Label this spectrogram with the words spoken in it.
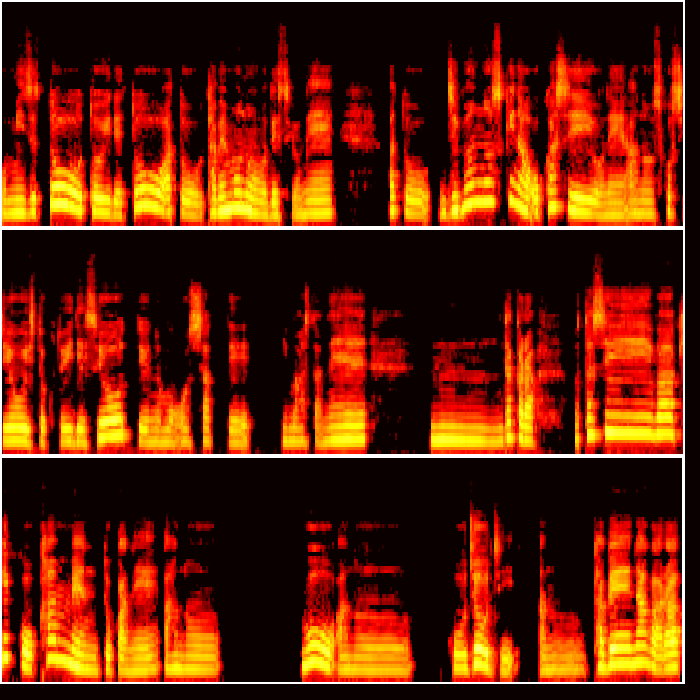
お水とトイレと、あと食べ物ですよね。あと、自分の好きなお菓子をね、あの、少し用意しとくといいですよっていうのもおっしゃっていましたね。うん、だから、私は結構乾麺とかね、あの、を、あの、こう常時、あの、食べながら、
